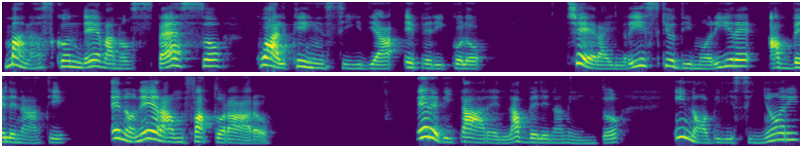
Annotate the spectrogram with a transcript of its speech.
ma nascondevano spesso qualche insidia e pericolo. C'era il rischio di morire avvelenati e non era un fatto raro. Per evitare l'avvelenamento, i nobili signori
